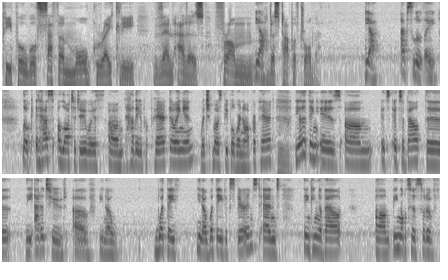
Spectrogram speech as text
people will suffer more greatly than others from yeah. this type of trauma. Yeah, absolutely. Look, it has a lot to do with um, how they prepared going in, which most people were not prepared. Mm. The other thing is um, it's it's about the the attitude of you know what they you know what they've experienced and thinking about um, being able to sort of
